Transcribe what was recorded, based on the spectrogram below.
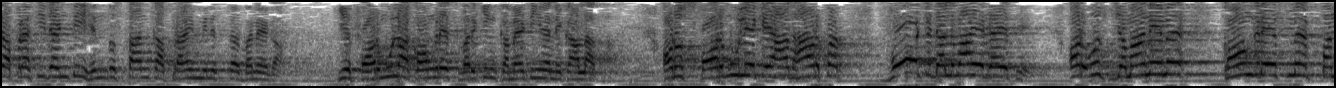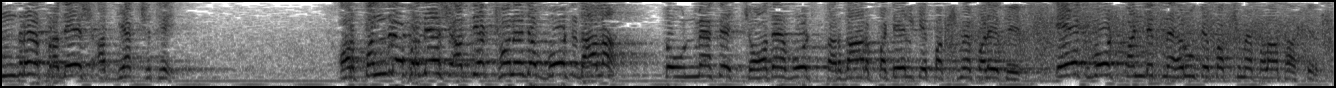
का प्रेसिडेंट ही हिंदुस्तान का प्राइम मिनिस्टर बनेगा। ये फॉर्मूला कांग्रेस वर्किंग कमेटी ने निकाला था। और उस फॉर्मूले के आधार पर वोट डलवाए गए थे। और उस जमाने में कांग्रेस में पंद्रह प्रदेश अध्यक्ष थे। और पंद्रह प्रदेश अध्यक्षों ने जब वोट डाला तो उनमें से चौदह वोट सरदार पटेल के पक्ष में पड़े थे। एक वोट पंडित नेहरू के पक्ष में पड़ा था सिर्फ़।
